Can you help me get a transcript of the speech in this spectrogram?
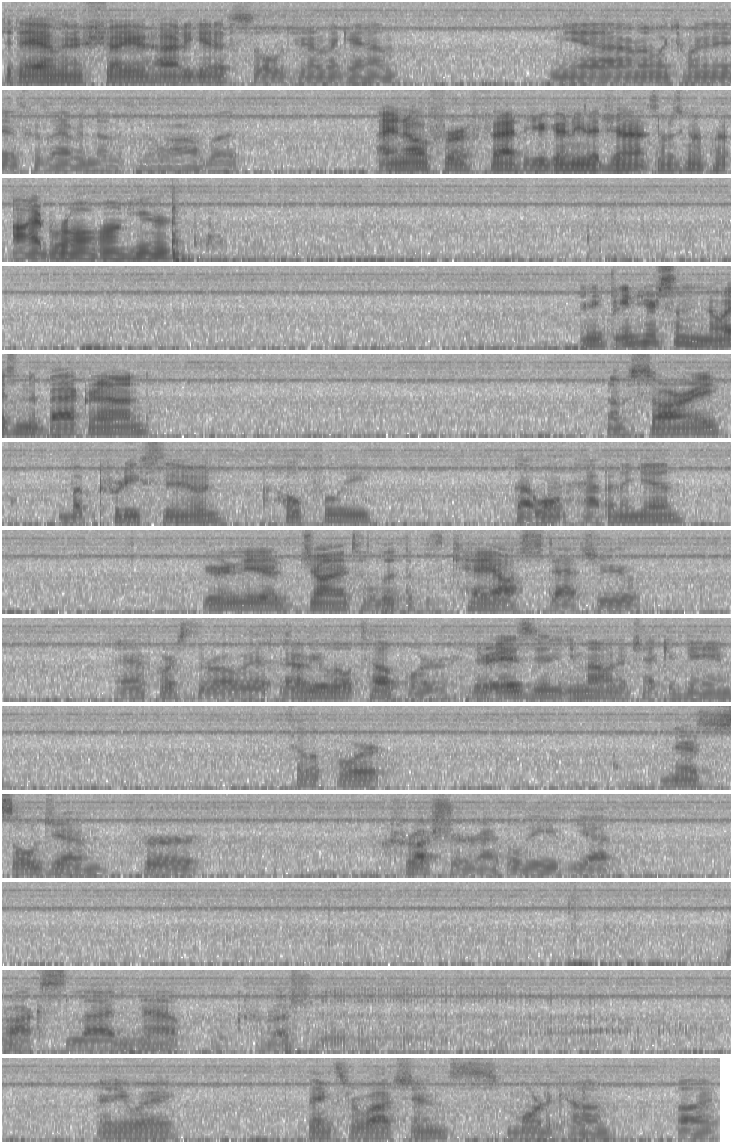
Today I'm going to show you how to get a soul gem again. Yeah, I don't know which one it is because I haven't done this in a while, but I know for a fact that you're going to need a giant, so I'm just going to put Eye-Brawl on here. And if you can hear some noise in the background, I'm sorry, but pretty soon, hopefully, that won't happen again. You're gonna need a giant to lift up this Kaos statue. And of course throw it. That'll be a little teleporter. If there isn't, you might want to check your game. Teleport. And there's a soul gem for Crusher, I believe. Yep. Rock sliding out for Crusher. Thanks for watching. More to come. Bye.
